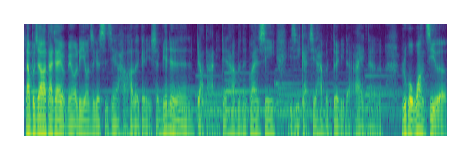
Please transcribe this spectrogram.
那不知道大家有没有利用这个时间，好好的跟你身边的人表达你对他们的关心，以及感谢他们对你的爱呢？如果忘记了，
